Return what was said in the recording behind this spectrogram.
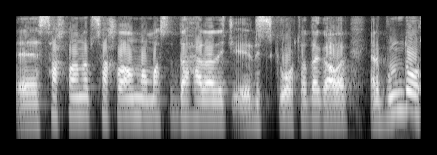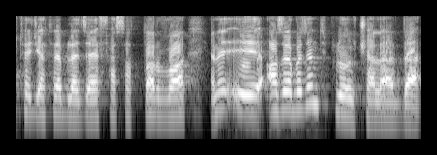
e, saxlanıb saxlanılmaması da hələlik e, riski ortada qalır. Yəni bunun da ortaya gətirə biləcəyi fəsadlar var. Yəni e, Azərbaycan tipli ölkələrdə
